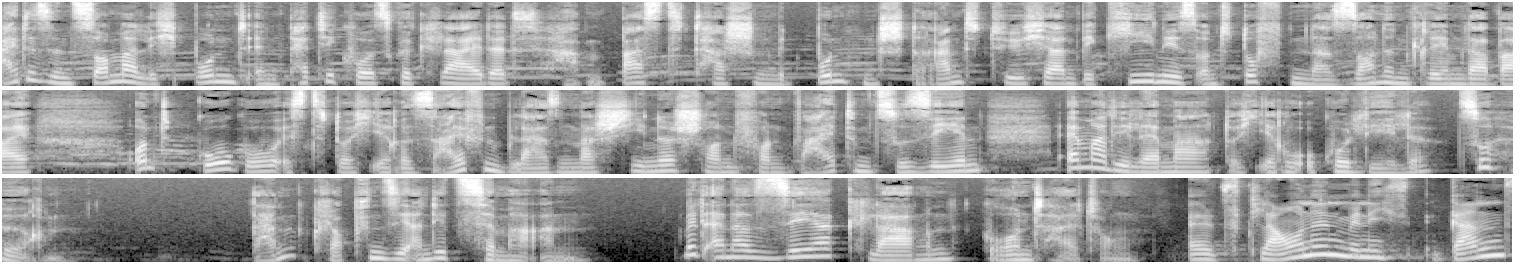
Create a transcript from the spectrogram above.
Beide sind sommerlich bunt in Petticoats gekleidet, haben Basttaschen mit bunten Strandtüchern, Bikinis und duftender Sonnencreme dabei. Und Gogo ist durch ihre Seifenblasenmaschine schon von weitem zu sehen, Emma Dilemma durch ihre Ukulele zu hören. Dann klopfen sie an die Zimmer an. Mit einer sehr klaren Grundhaltung. Als Clownin bin ich ganz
